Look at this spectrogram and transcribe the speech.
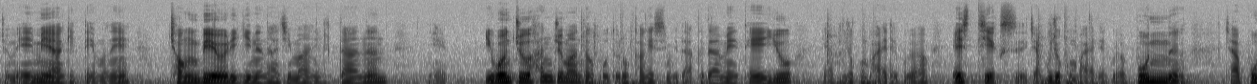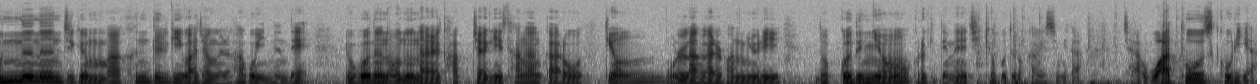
좀 애매하기 때문에 정배열이기는 하지만 일단은 예, 이번 주 한 주만 더 보도록 하겠습니다. 그 다음에 대유 야, 무조건 봐야 되고요. STX 자 무조건 봐야 되고요. 본느 자 본느는 지금 막 흔들기 과정을 하고 있는데 요거는 어느 날 갑자기 상한가로 뿅 올라갈 확률이 높거든요. 그렇기 때문에 지켜보도록 하겠습니다. 자 와토스 코리아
